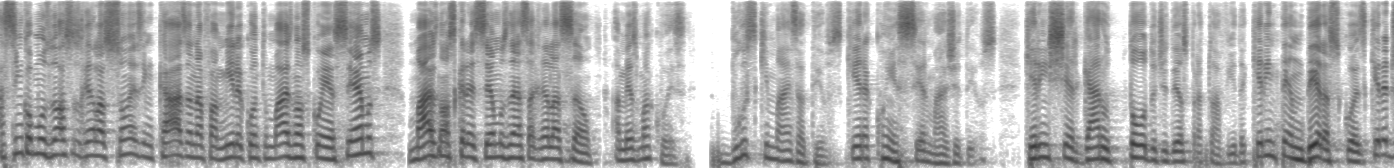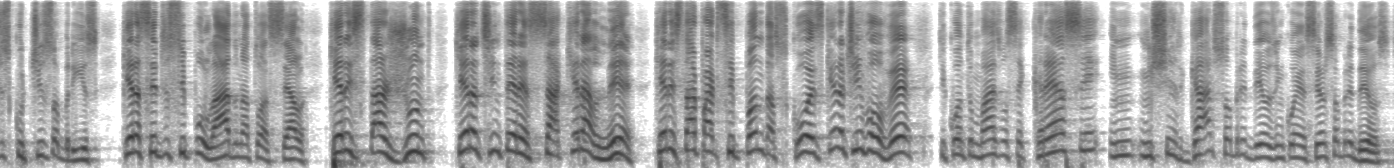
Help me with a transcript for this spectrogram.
Assim como as nossas relações em casa, na família, quanto mais nós conhecemos, mais nós crescemos nessa relação. A mesma coisa. Busque mais a Deus, queira conhecer mais de Deus, queira enxergar o todo de Deus para a tua vida, queira entender as coisas, queira discutir sobre isso, queira ser discipulado na tua célula, queira estar junto, queira te interessar, queira ler, queira estar participando das coisas, queira te envolver, que quanto mais você cresce em enxergar sobre Deus, em conhecer sobre Deus,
